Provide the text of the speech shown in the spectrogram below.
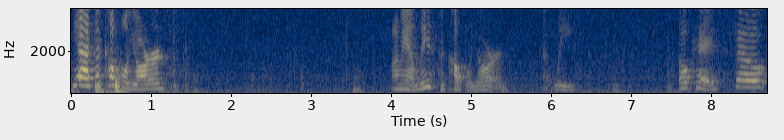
Yeah, it's a couple yards. I mean, at least a couple yards, at least. Okay, so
